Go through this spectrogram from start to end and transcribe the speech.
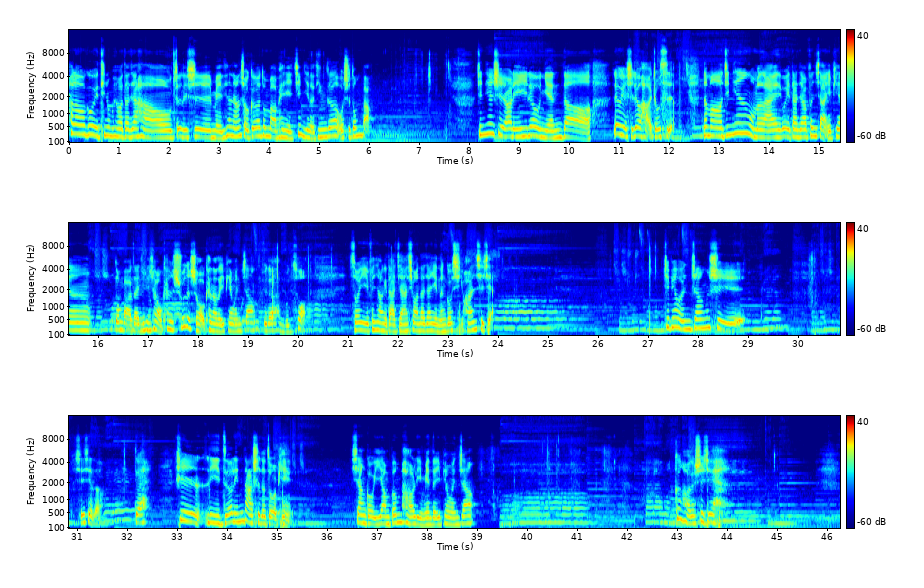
Hello，各位听众朋友，大家好，这里是每天两首歌，东宝陪你静静的听歌，我是东宝。今天是二零一六年的六月十六号，周四。那么今天我们来为大家分享一篇东宝在今天下午看书的时候看到的一篇文章，觉得很不错，所以分享给大家，希望大家也能够喜欢，谢谢。这篇文章是。谁写的？对，是李泽林大师的作品《像狗一样奔跑》里面的一篇文章。更好的世界，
